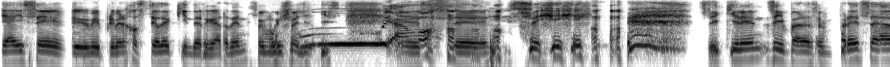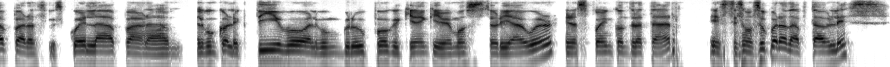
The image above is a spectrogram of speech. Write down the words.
ya hice mi primer hosteo de kindergarten, fui muy feliz. Uy, amo. Este, sí. Si quieren, sí, para su empresa, para su escuela, para algún colectivo, algún grupo que quieran que llevemos Story Hour, nos pueden contratar. Este, somos súper adaptables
